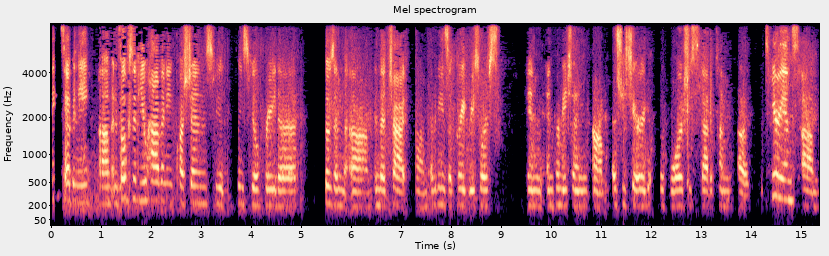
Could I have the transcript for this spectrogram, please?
Thanks, Ebony. Um, and folks, if you have any questions, please feel free to those in um, in the chat. Um, Ebony is a great resource in information. Um, as she shared before, she's got a ton of experience um,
